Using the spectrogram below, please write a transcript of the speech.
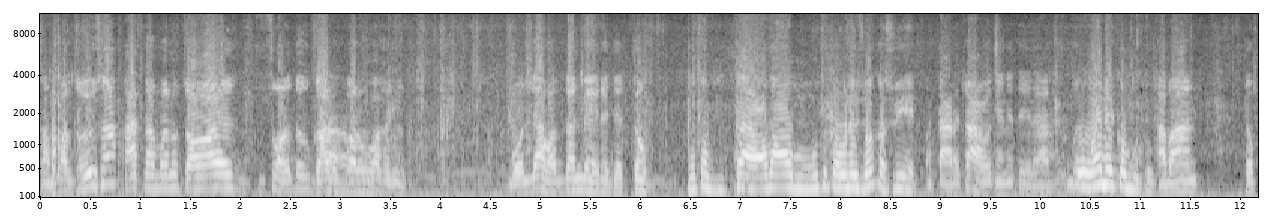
સંપલ જોયું છે? હાથ ના મનું ચોય ચોળ દઉં ગાલ ઉપર વાહન બોલ્યા વગન બે રે જતો હું તો આવા હું તો કહું નહીં જો કશું એ. તારે તો આવે કે ને તે રાત. હું નહીં કહું તું. આ બાન. ચૂપ.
